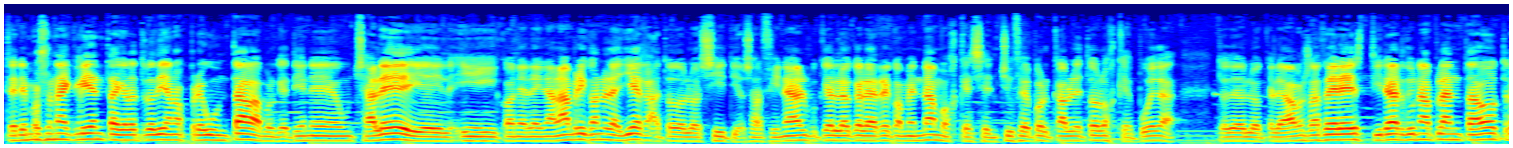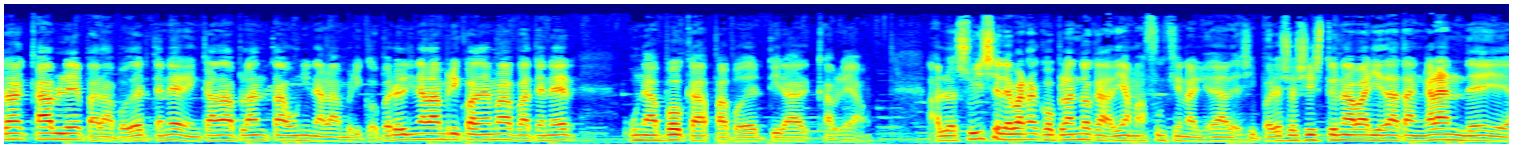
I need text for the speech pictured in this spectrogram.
Tenemos una clienta que el otro día nos preguntaba porque tiene un chalet y, con el inalámbrico no le llega a todos los sitios. Al final, ¿qué es lo que le recomendamos? Que se enchufe por cable todos los que pueda. Entonces, lo que le vamos a hacer es tirar de una planta a otra cable para poder tener en cada planta un inalámbrico. Pero el inalámbrico además va a tener unas bocas para poder tirar cableado. A los switch se le van acoplando cada día más funcionalidades y por eso existe una variedad tan grande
